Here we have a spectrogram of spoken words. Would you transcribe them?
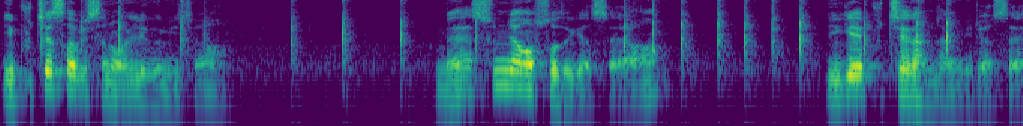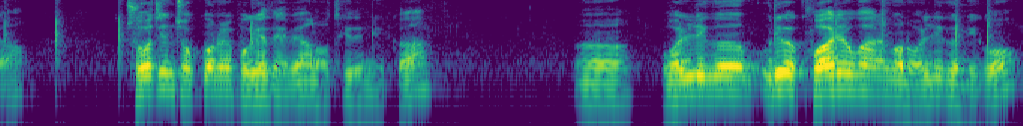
이 부채 서비스는 원리금이죠. 그다음에 순영업 소득이었어요. 이게 부채 감당률이었어요. 주어진 조건을 보게 되면 어떻게 됩니까? 어, 원리금 우리가 구하려고 하는 건 원리금이고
